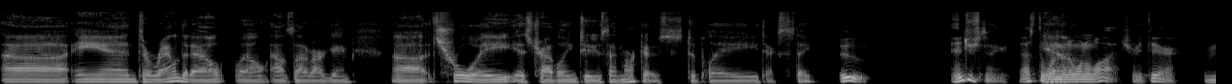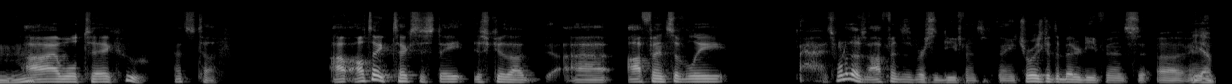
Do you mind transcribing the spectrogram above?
Uh, and to round it out, well, outside of our game, uh, Troy is traveling to San Marcos to play Texas State. Ooh, interesting. That's the one that I want to watch right there. Mhm. I will take who? That's tough. I'll, I'll take Texas State just because I, uh, offensively, it's one of those offensive versus defensive things. Troy's got the better defense, uh, and, Yep.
